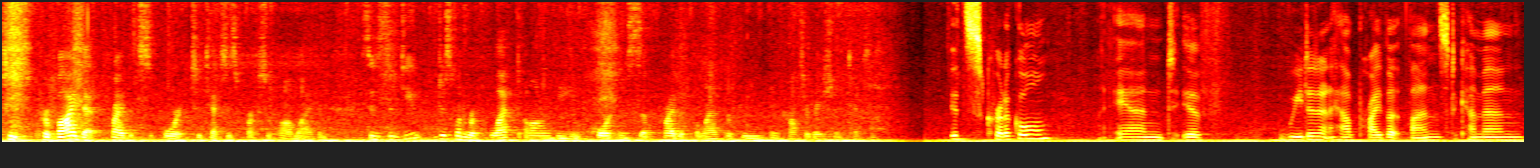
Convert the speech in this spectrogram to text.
to provide that private support to Texas Parks and Wildlife. And Susan, do you just want to reflect on the importance of private philanthropy in conservation in Texas? It's critical, and if we didn't have private funds to come in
